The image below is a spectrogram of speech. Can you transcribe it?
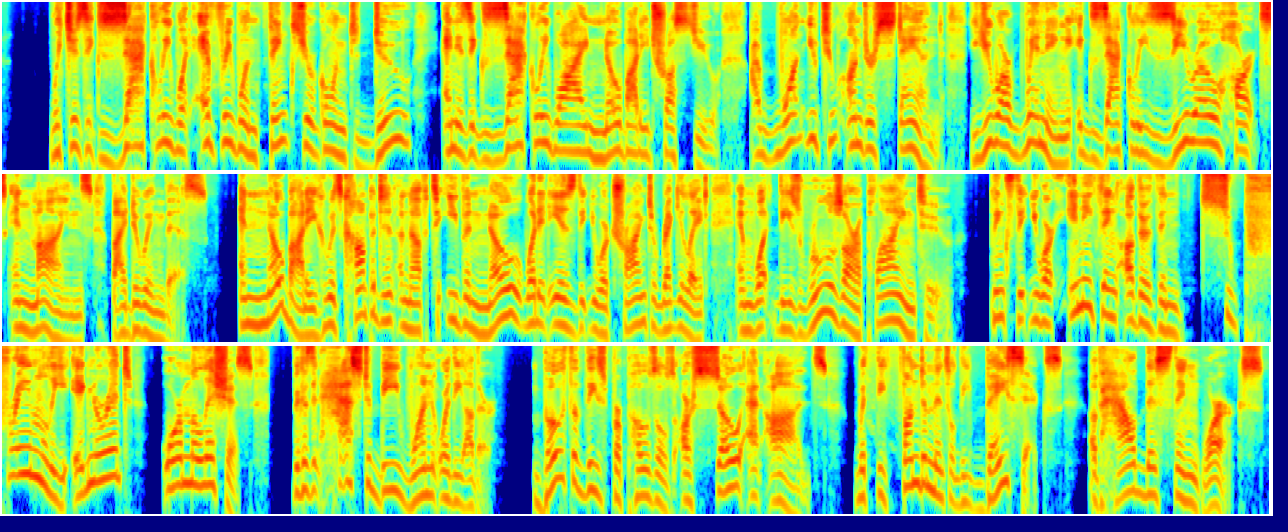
which is exactly what everyone thinks you're going to do and is exactly why nobody trusts you. I want you to understand you are winning exactly zero hearts and minds by doing this. And nobody who is competent enough to even know what it is that you are trying to regulate and what these rules are applying to thinks that you are anything other than supremely ignorant or malicious, because it has to be one or the other. Both of these proposals are so at odds with the fundamental, the basics of how this thing works.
